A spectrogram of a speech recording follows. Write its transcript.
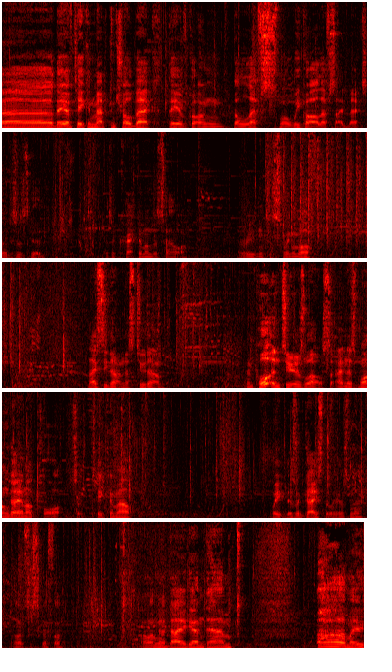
Uh, they have taken map control back. They have gotten the left. Well, we got our left side back, so this is good. There's a Kraken on the tower. I really need to swing him off. Nicely done. That's two down. important to you as well. So, and there's one guy in our court, so take him out. Wait, there's a guy still here, isn't there? Oh, it's a Squiffer. Oh, I'm gonna die again, damn. Ah, oh, my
